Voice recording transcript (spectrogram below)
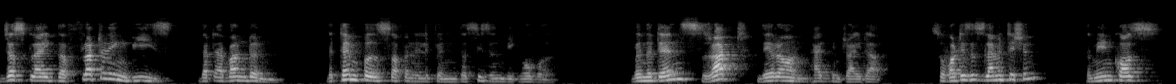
just like the fluttering bees that abandon the temples of an elephant, the season being over, when the dense rut thereon had been dried up. So, what is this lamentation? The main cause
